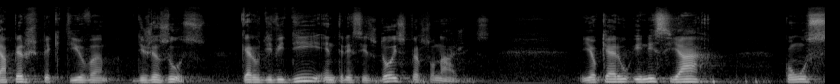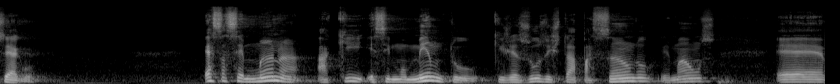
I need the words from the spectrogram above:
a perspectiva de Jesus. Quero dividir entre esses dois personagens. E eu quero iniciar com o cego. Essa semana aqui, esse momento que Jesus está passando, irmãos, é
